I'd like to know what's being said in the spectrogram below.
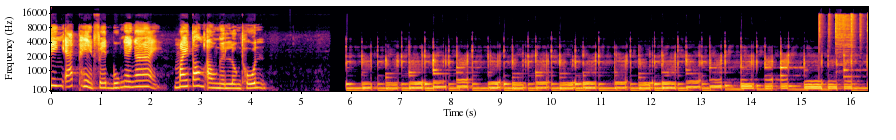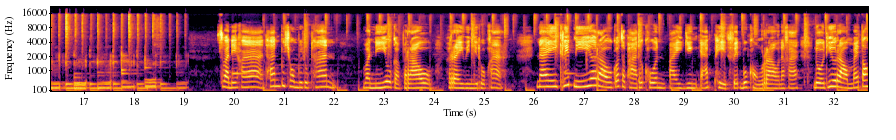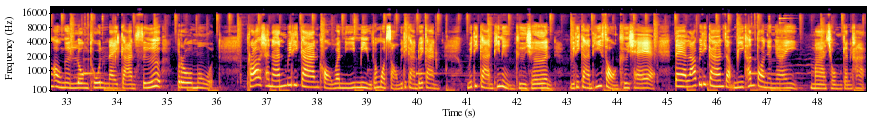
ยิงแอดเพจ Facebook ง่ายๆ ไม่ต้องเอาเงินลงทุน สวัสดีค่ะ ท่านผู้ชมทุกๆท่าน วันนี้อยู่กับเรา ไรวิน YouTube ค่ะ ในคลิปนี้เราก็จะพาทุกคนไปยิงแอดเพจ Facebook ของเรานะคะ โดยที่เราไม่ต้องเอาเงินลงทุนในการซื้อโปรโมท เพราะฉะนั้นวิธีการของวันนี้มีอยู่ทั้งหมด 2 วิธีการด้วยกัน วิธีการทีหนึ่1 คือเชิญ วิธีการที่ 2 คือแชร์ แต่ละวิธีการจะมีขั้นตอนยังไงมาชมกันค่ะ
